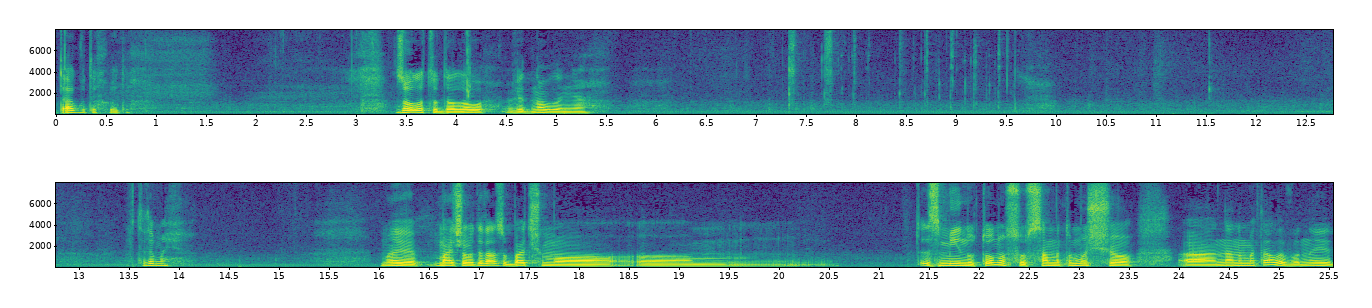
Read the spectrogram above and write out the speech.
Так, вдих, видих. Золото дало відновлення. Втримай. Ми майже одразу бачимо ем, зміну тонусу саме тому, що е, нанометали вони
